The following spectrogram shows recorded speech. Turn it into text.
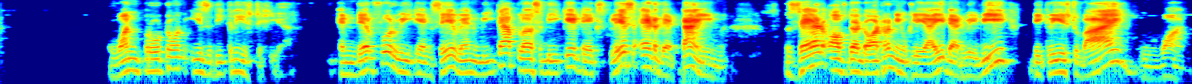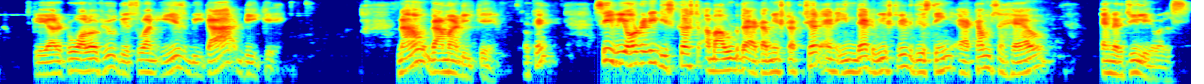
one proton is decreased here. And therefore, we can say when beta plus decay takes place at that time, Z of the daughter nuclei that will be decreased by 1. Clear to all of you, this one is beta decay. Now gamma decay, okay? See, we already discussed about the atomic structure and in that we studied this thing, atoms have energy levels.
